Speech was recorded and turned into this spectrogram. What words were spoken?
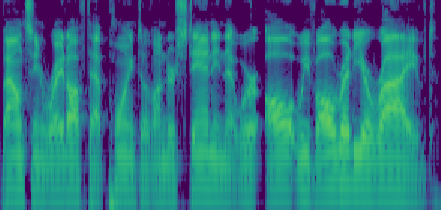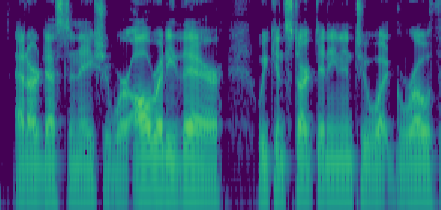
bouncing right off that point of understanding that we're all we've already arrived at our destination. We're already there. We can start getting into what growth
